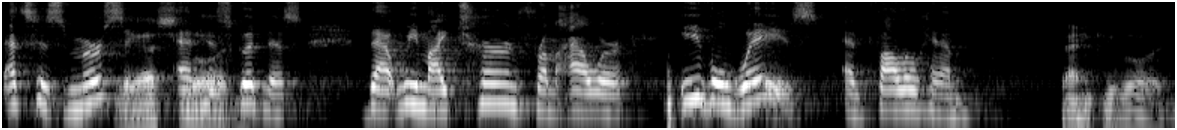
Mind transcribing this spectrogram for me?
That's his mercy Yes, and his goodness that we might turn from our evil ways and follow him. Thank you, Lord.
